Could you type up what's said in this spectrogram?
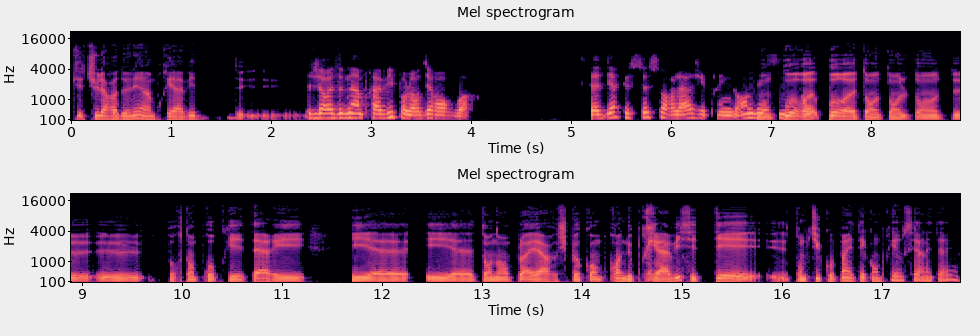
que tu leur as donné un préavis de... je leur ai donné un préavis pour leur dire au revoir. C'est-à-dire que ce soir-là, j'ai pris une grande Bon, décision. pour, euh, pour, euh, ton, ton, ton, te- pour ton propriétaire et, et, euh, et euh, ton employeur, je peux comprendre, le préavis, c'était. Ton petit copain était compris aussi à l'intérieur?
